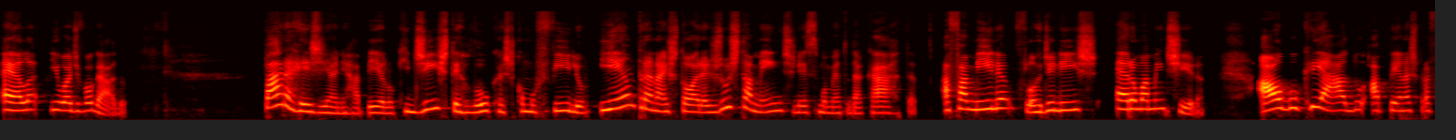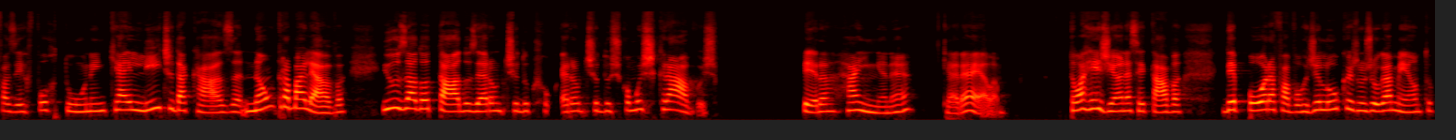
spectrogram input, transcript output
Ela e o advogado. Para Regiane Rabelo, que diz ter Lucas como filho e entra na história justamente nesse momento da carta, a família Flor de Lis era uma mentira. Algo criado apenas para fazer fortuna, em que a elite da casa não trabalhava e os adotados eram, tido, eram tidos como escravos pela rainha, né? Que era ela. Então a Regiane aceitava depor a favor de Lucas no julgamento,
